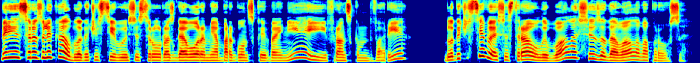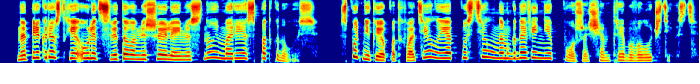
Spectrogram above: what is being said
Берец развлекал благочестивую сестру разговорами о Баргонской войне и франском дворе. Благочестивая сестра улыбалась и задавала вопросы. На перекрестке улиц Святого Мишеля и Мясной Мария споткнулась. Спутник ее подхватил и отпустил на мгновение позже, чем требовала учтивость.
